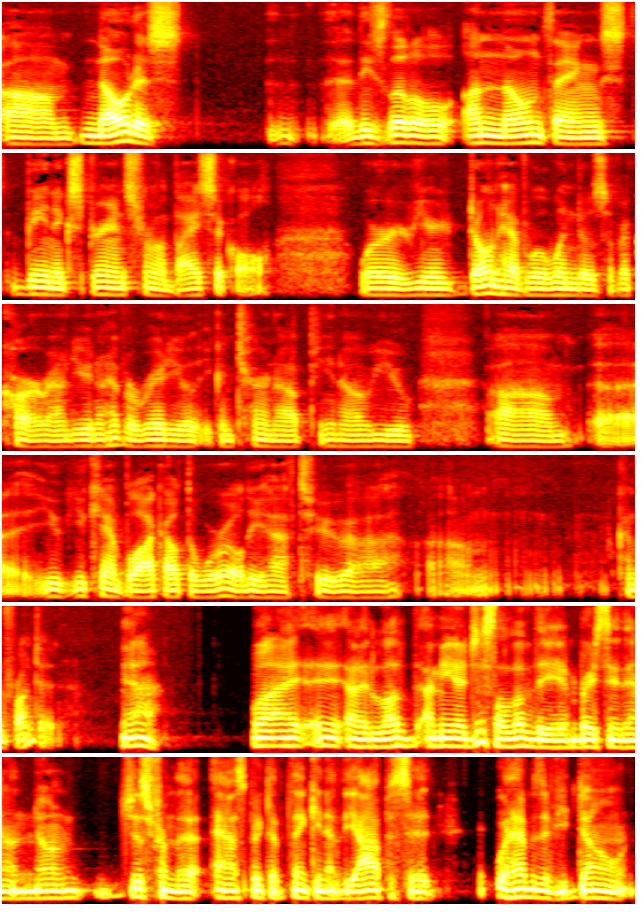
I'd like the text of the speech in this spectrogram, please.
um, notice these little unknown things being experienced from a bicycle where you don't have the windows of a car around you, you don't have a radio that you can turn up, you know, you um, uh, you you can't block out the world. You have to uh, um, confront it. Yeah. Well, I I love. I mean, I just I love the embracing the unknown, just from the aspect of thinking of the opposite. What happens if you don't?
